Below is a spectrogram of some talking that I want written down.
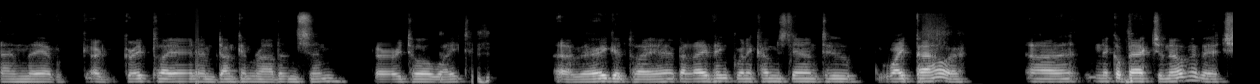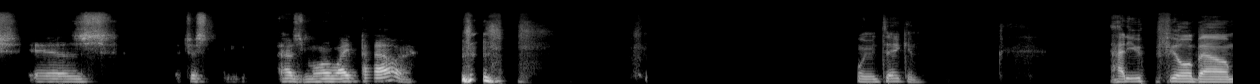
and they have a great player named Duncan Robinson, very tall, white, a very good player. But I think when it comes down to white power, uh, Nickelback Janovic is just has more white power. Point taken. How do you feel about?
